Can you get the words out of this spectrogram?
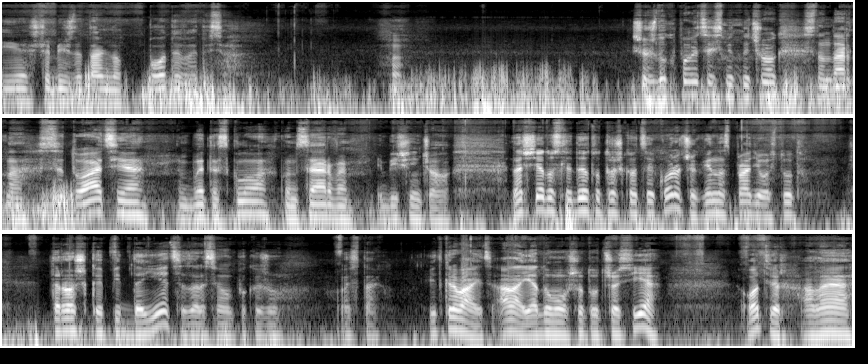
і ще більш детально подивитися. Що ж, докуповує цей смітничок, стандартна ситуація, бите скло, консерви і більше нічого. Значить, я дослідив тут трошки оцей корочок, він насправді ось тут трошки піддається, зараз я вам покажу. Ось так. Відкривається. Але я думав, що тут щось є. Отвір, але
